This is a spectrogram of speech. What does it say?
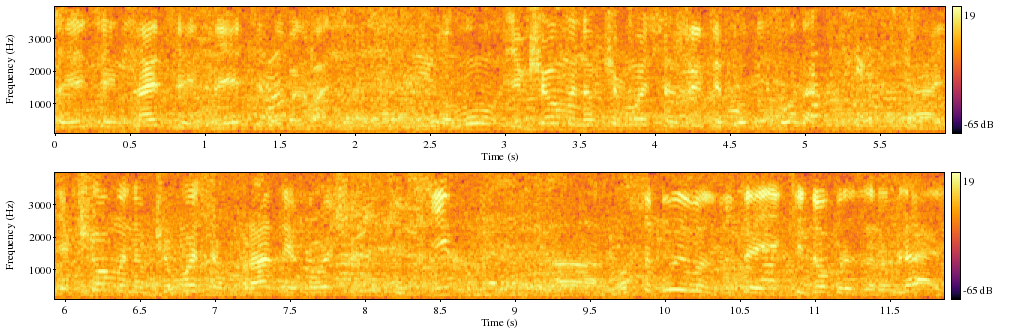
стається інфляція і стається девальвація. Тому, якщо ми навчимося жити по доходах, е, якщо ми навчимося брати гроші з особливо з людей, які добре заробляють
